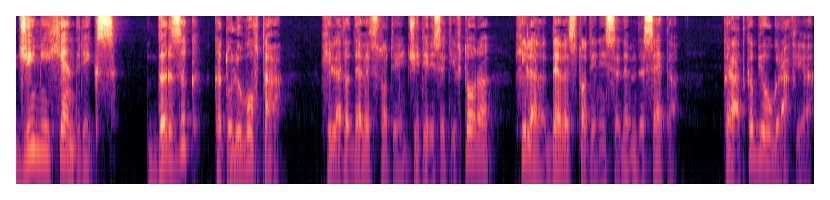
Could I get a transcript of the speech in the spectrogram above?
Джими Хендрикс Дързък като любовта. 1942-1970 Кратка биография.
